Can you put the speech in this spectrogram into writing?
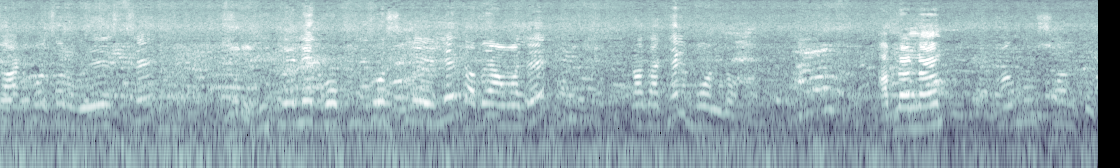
ষাট বছর হয়ে এসছে। বিকেলে গোপী বসতে এলে তবে আমাদের কাদা খেল বন্ধ হয়। আপনার নাম? সন্তোষ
